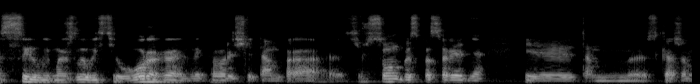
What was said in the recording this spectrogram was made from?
сил і можливості ворога, не говорячи там про Херсон безпосередньо, і там, е, скажімо,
